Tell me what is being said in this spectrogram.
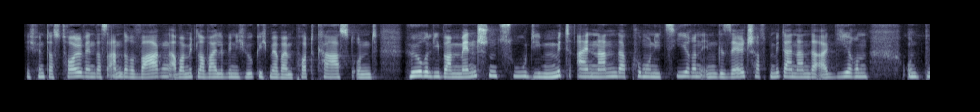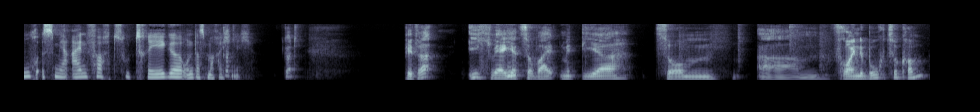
Ich finde das toll, wenn das andere wagen, aber mittlerweile bin ich wirklich mehr beim Podcast und höre lieber Menschen zu, die miteinander kommunizieren, in Gesellschaft miteinander agieren. Und Buch ist mir einfach zu träge und das mache ich nicht. Gut. Petra, ich wäre Hm? jetzt soweit mit dir zum ähm, Freundebuch zu kommen.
